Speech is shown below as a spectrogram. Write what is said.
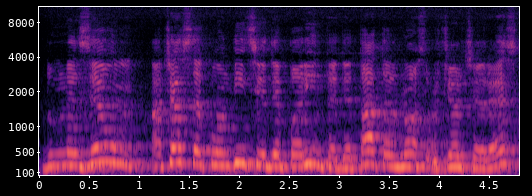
Dumnezeu în această condiție de părinte, de Tatăl nostru cel Ceresc,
